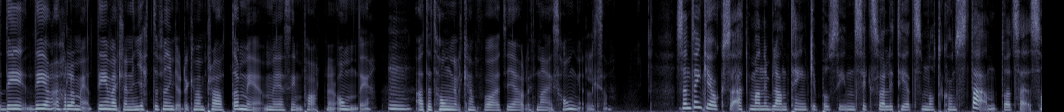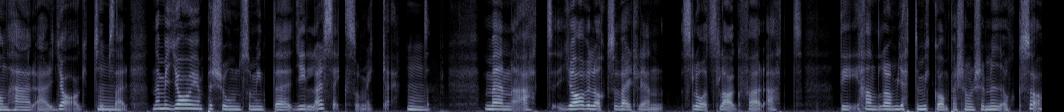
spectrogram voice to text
Så det, det jag håller med, det är verkligen en jättefin grej. Då kan man prata med, med sin partner om det. Mm. Att ett hångel kan få vara ett jävligt nice hångel. Liksom. Sen tänker jag också att man ibland tänker på sin sexualitet som något konstant och att så här, sån här är jag. Typ Mm. så här, nej men jag är en person som inte gillar sex så mycket. Mm. Men att jag vill också verkligen slå ett slag för att det handlar om jättemycket om personkemi också.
